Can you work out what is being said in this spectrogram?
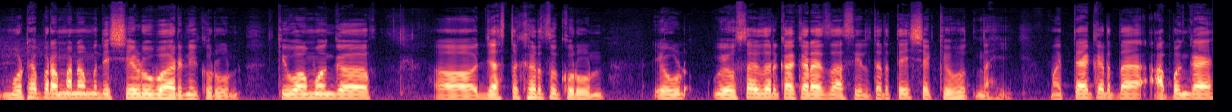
मोठ्या प्रमाणामध्ये शेड उभारणी करून किंवा मग जास्त खर्च करून एवढं व्यवसाय जर का करायचा असेल तर ते शक्य होत नाही. मग त्याकरता आपण काय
